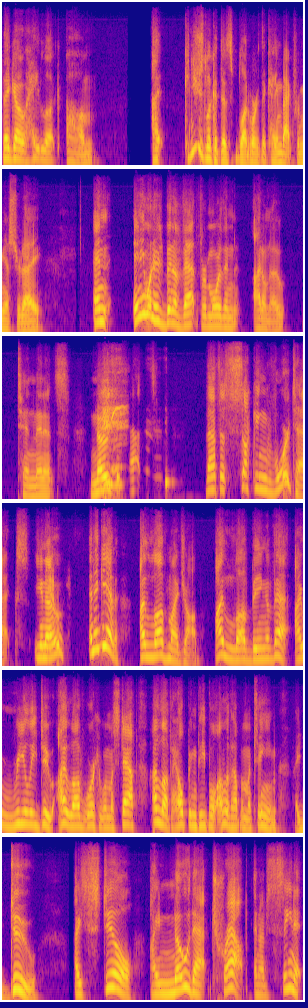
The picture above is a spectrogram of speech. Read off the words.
they go, "Hey, look, um, I can you just look at this blood work that came back from yesterday?" And anyone who's been a vet for more than I don't know ten minutes knows that that's that's a sucking vortex, you know? And again, I love my job. I love being a vet. I really do. I love working with my staff. I love helping people. I love helping my team. I do. I still, I know that trap and I've seen it.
